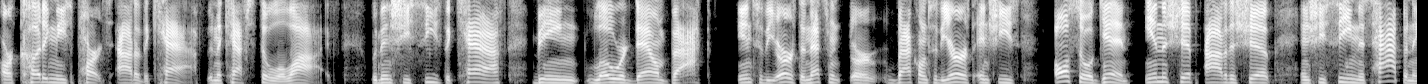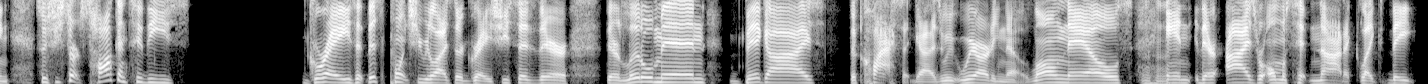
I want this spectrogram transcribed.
are cutting these parts out of the calf and the calf's still alive. But then she sees the calf being lowered down back into the earth and that's when or back onto the earth and she's also again in the ship out of the ship and she's seeing this happening. So she starts talking to these grays. At this point she realized they're grays. She says they're they're little men big eyes the classic guys. We, we already know. Long nails Mhm. and their eyes were almost hypnotic. Like they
